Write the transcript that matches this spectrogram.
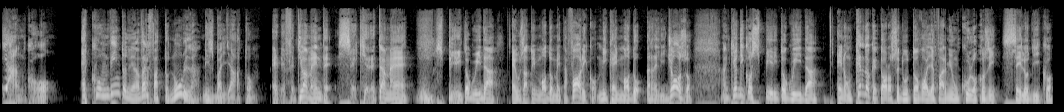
Ianco è convinto di non aver fatto nulla di sbagliato. Ed effettivamente, se chiedete a me, spirito guida è usato in modo metaforico, mica in modo religioso. Anch'io dico spirito guida e non credo che Toro seduto voglia farmi un culo così, se lo dico.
